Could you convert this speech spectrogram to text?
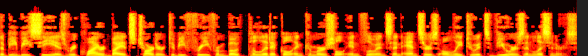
The BBC is required by its charter to be free from both political and commercial influence and answers only to its viewers and listeners.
